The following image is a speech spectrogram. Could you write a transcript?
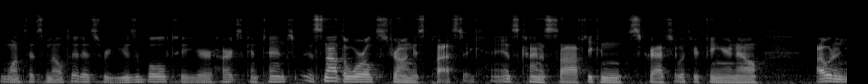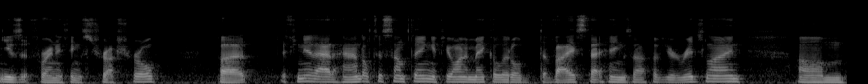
once it's melted, it's reusable to your heart's content. It's not the world's strongest plastic. It's kind of soft. You can scratch it with your fingernail. I wouldn't use it for anything structural, but if you need to add a handle to something, if you want to make a little device that hangs off of your ridge line, um,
